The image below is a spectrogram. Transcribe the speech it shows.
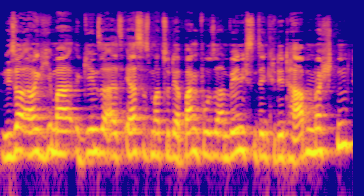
Und ich sage eigentlich immer, gehen Sie als erstes mal zu der Bank, wo Sie am wenigsten den Kredit haben möchten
